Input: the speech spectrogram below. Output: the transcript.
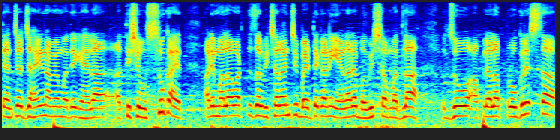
त्यांच्या जाहीरनाम्यामध्ये घ्यायला अतिशय उत्सुक आहे आहेत. आणि मला वाटतं जर विचारांची बैठक आणि येणाऱ्या भविष्यामधला जो आपल्याला प्रोग्रेसचा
